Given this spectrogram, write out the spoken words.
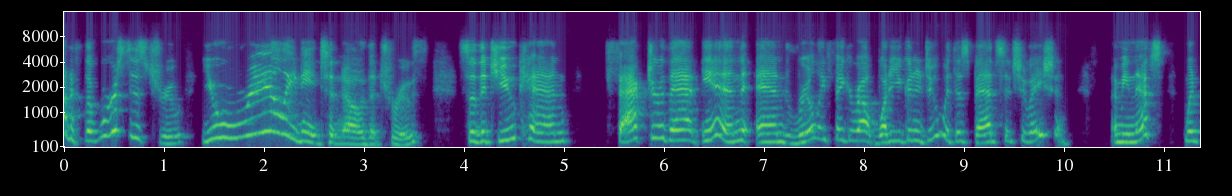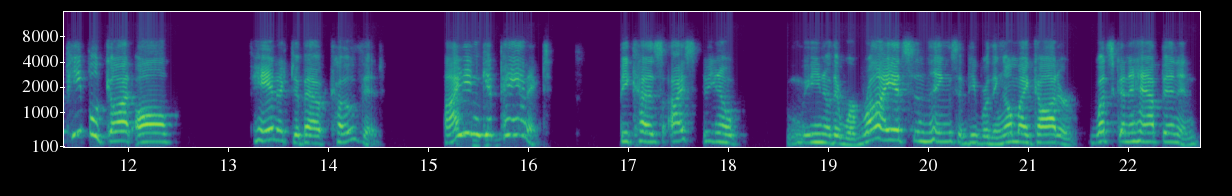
out, if the worst is true, you really need to know the truth so that you can factor that in and really figure out what are you going to do with this bad situation I mean, that's when people got all panicked about COVID. I didn't get panicked because I, you know, you know, there were riots and things, and people were thinking, "Oh my God," or "What's going to happen?" And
